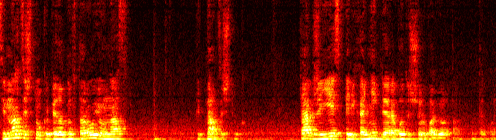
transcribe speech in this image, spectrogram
17 штук, и под 1 вторую у нас 15 штук. Также есть переходник для работы с шуруповертом. Вот такой.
